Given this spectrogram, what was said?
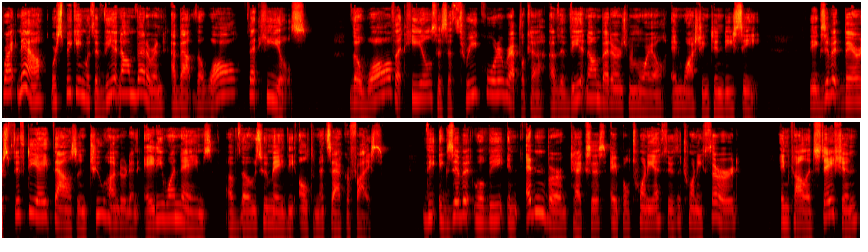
Right now, we're speaking with a Vietnam veteran about the wall that heals. The Wall That Heals is a three quarter replica of the Vietnam Veterans Memorial in Washington, D.C. The exhibit bears 58,281 names of those who made the ultimate sacrifice. The exhibit will be in Edinburg, Texas, April 20th through the 23rd, in College Station,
